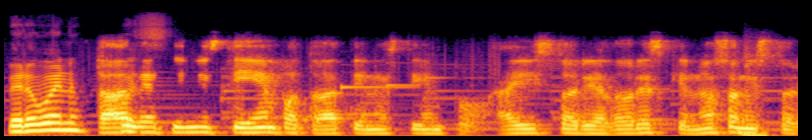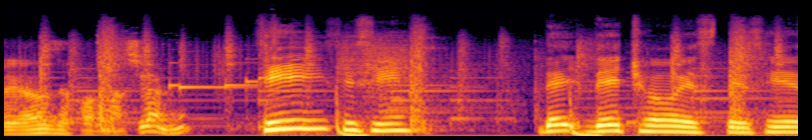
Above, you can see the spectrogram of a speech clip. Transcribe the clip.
Pero bueno. Todavía pues tienes tiempo, todavía tienes tiempo. Hay historiadores que no son historiadores de formación, ¿eh? Sí, sí, sí. De, de hecho, este, sí,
